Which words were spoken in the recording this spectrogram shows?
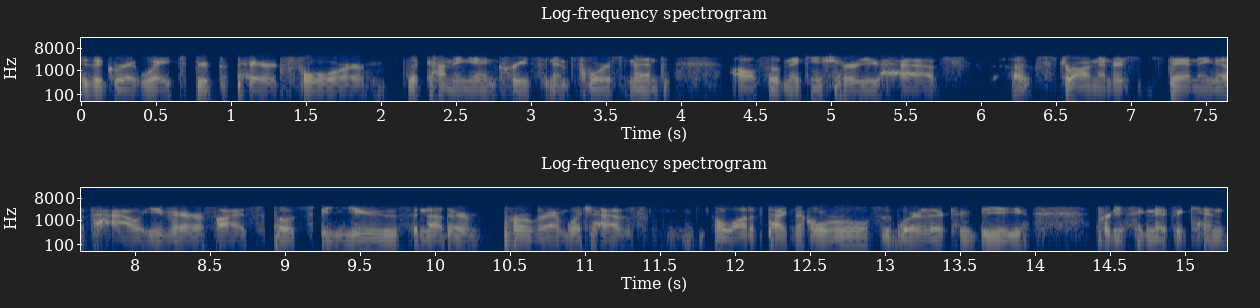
is a great way to be prepared for the coming increase in enforcement. Also making sure you have a strong understanding of how E-Verify is supposed to be used, another program which has a lot of technical rules where there can be pretty significant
